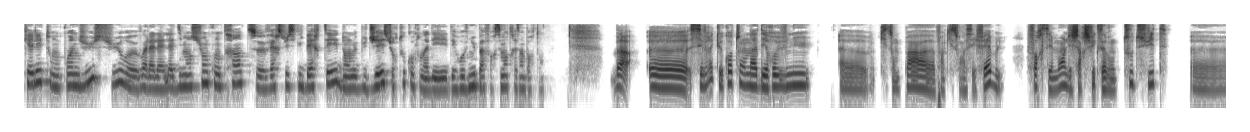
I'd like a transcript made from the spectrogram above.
quel est ton point de vue sur voilà la, dimension contrainte versus liberté dans le budget, surtout quand on a des, des revenus pas forcément très importants? Bah c'est vrai que quand on a des revenus qui sont pas, enfin qui sont assez faibles, forcément, les charges fixes vont tout de suite euh,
